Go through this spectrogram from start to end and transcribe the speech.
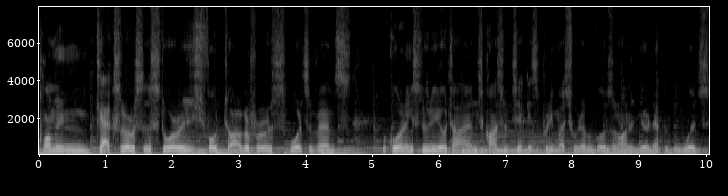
plumbing, tax services, storage, photographers, sports events, recording studio times, concert tickets, pretty much whatever goes on in your neck of the woods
